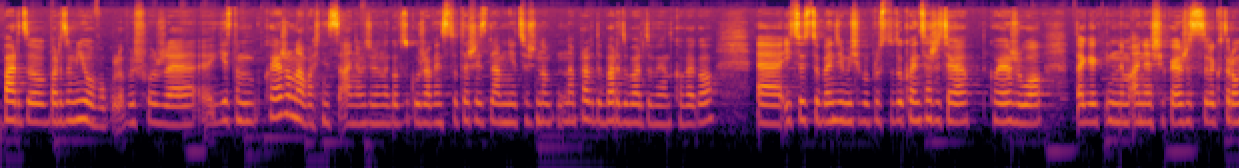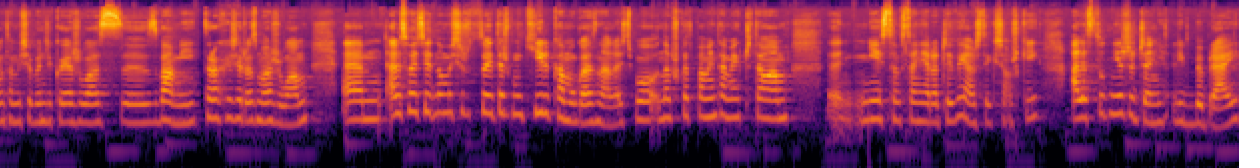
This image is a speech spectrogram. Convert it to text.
bardzo, bardzo miło w ogóle wyszło, że jestem kojarzona właśnie z Anią Zielonego Wzgórza, więc to też jest dla mnie coś no, naprawdę bardzo, bardzo wyjątkowego e, i coś, co będzie mi się po prostu do końca życia kojarzyło. Tak jak innym Ania się kojarzy z lekturą, to mi się będzie kojarzyła z, z wami. Trochę się rozmarzyłam. Ale słuchajcie, no myślę, że tutaj też bym kilka mogła znaleźć, bo na przykład pamiętam, jak czytałam, e, nie jestem w stanie raczej wyjąć tej książki, ale Studnie Życzeń Libby Bray.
